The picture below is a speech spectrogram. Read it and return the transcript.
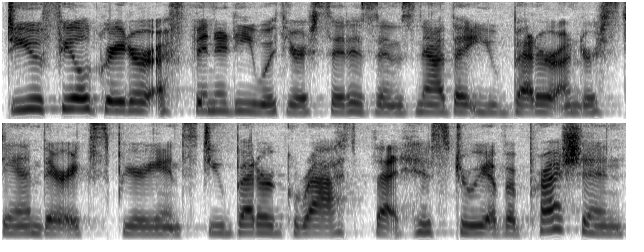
do you feel greater affinity with your citizens now that you better understand their experience? Do you better grasp that history of oppression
